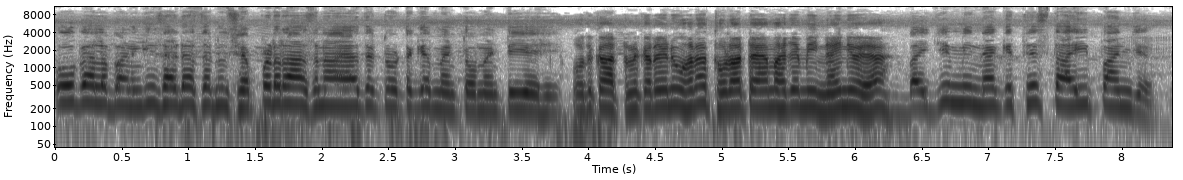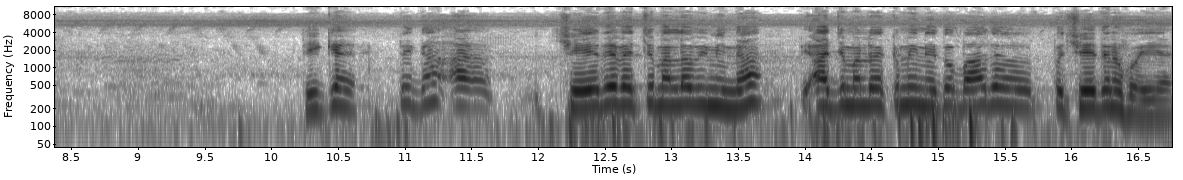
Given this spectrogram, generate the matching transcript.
ਉਹ ਗੱਲ ਬਣ ਗਈ ਸਾਡਾ ਸਾਨੂੰ ਛੱਪੜ ਰਾਸਨਾ ਆਇਆ ਤੇ ਟੁੱਟ ਕੇ ਮਿੰਟੋ ਮਿੰਟੀ ਇਹ। ਉਦਘਾਟਨ ਕਰੇ ਨੂੰ ਹਨਾ ਥੋੜਾ ਟਾਈਮ ਹਜੇ ਮਹੀਨਾ ਹੀ ਨਹੀਂ ਹੋਇਆ। ਬਾਈ ਜੀ ਮਹੀਨਾ ਕਿੱਥੇ? 27 5 ਠੀਕ ਹੈ ਤੇ ਗਾ 6 ਦੇ ਵਿੱਚ ਮੰਨ ਲਓ ਵੀ ਮਹੀਨਾ ਤੇ ਅੱਜ ਮੰਨ ਲਓ 1 ਮਹੀਨੇ ਤੋਂ ਬਾਅਦ 6 ਦਿਨ ਹੋਏ ਆ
